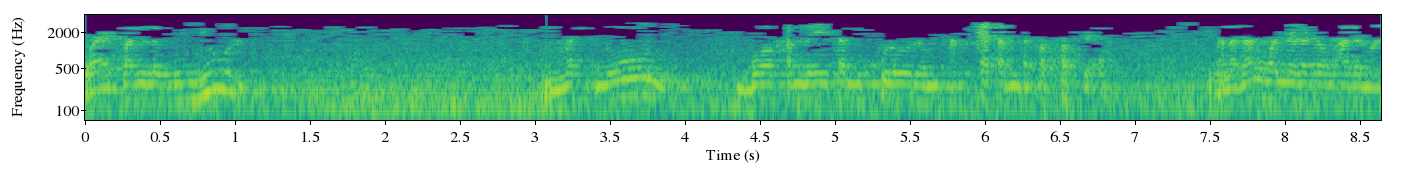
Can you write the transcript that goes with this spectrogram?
waaye ban la bu ñuul mat noonu boo xam ne itam couleuram ak xetam dafa fase maanaam daal wane la doomu adama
